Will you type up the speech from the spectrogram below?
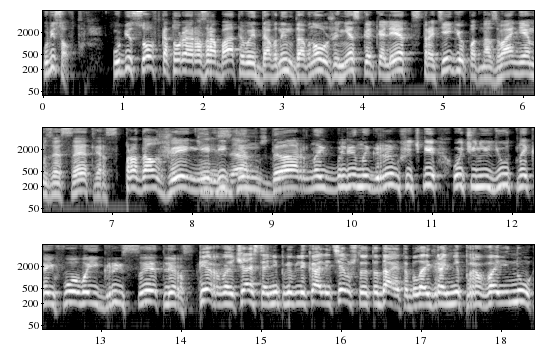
Ubisoft. Ubisoft, которая разрабатывает давным-давно уже несколько лет стратегию под названием The Settlers. Продолжение легендарной, блин, игрушечки, очень уютной, кайфовой игры Settlers. Первая часть они привлекали тем, что это, да, это была игра не про войну,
